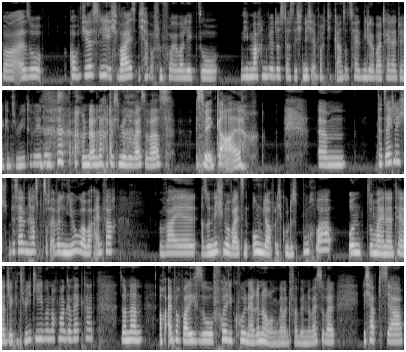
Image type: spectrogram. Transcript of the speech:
Boah, also, obviously, ich weiß, ich habe auch schon vorher überlegt, so, wie machen wir das, dass ich nicht einfach die ganze Zeit wieder über Taylor Jenkins Reid rede? Und dann dachte ich mir so, weißt du was? Ist mir egal. ähm, tatsächlich The Seven Husbands of Evelyn Hugo, aber einfach, weil, also nicht nur, weil es ein unglaublich gutes Buch war und so meine Taylor Jenkins Reid Liebe nochmal geweckt hat, sondern auch einfach, weil ich so voll die coolen Erinnerungen damit verbinde, weißt du, weil ich habe das ja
